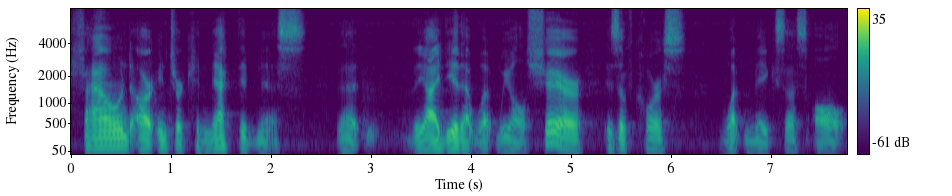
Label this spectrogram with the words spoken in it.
found our interconnectedness? That the idea that what we all share is, of course, what makes us all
